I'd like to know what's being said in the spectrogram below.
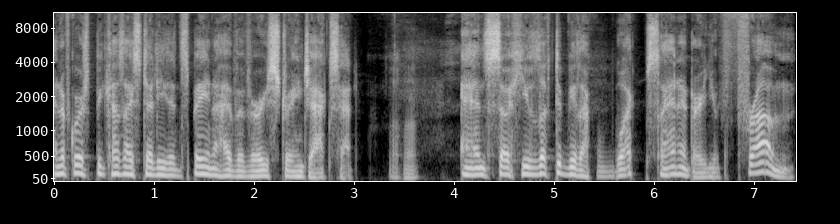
And of course, because I studied in Spain, I have a very strange accent. Uh-huh. And so he looked at me like, What planet are you from?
